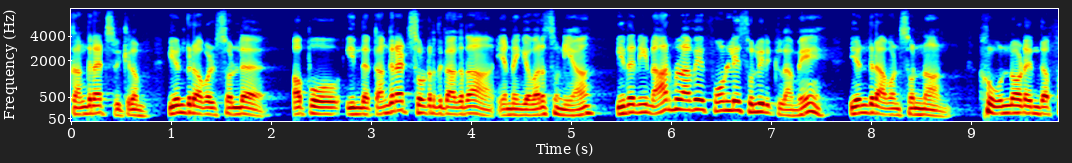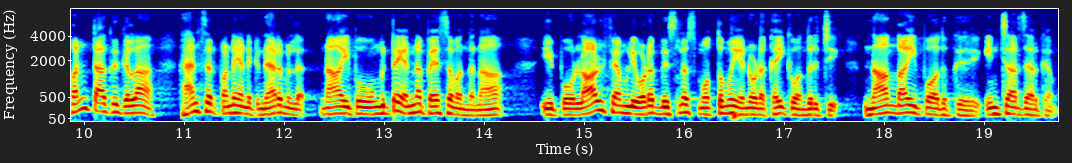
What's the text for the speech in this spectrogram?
கங்க்ராட்ஸ் விக்ரம் என்று அவள் சொல்ல அப்போ இந்த கங்க்ராட்ஸ் சொல்றதுக்காக தான் என்னை இங்கே வர சொன்னியா? இதை நீ நார்மலாகவே ஃபோன்லேயே சொல்லியிருக்கலாமே என்று அவன் சொன்னான். உன்னோட இந்த ஃபன் டாக்குக்கெல்லாம் ஆன்சர் பண்ண எனக்கு நேரம் இல்லை நான் இப்போ உங்ககிட்ட என்ன பேச வந்தேன்னா இப்போ லால் ஃபேமிலியோட பிஸ்னஸ் மொத்தமும் என்னோட கைக்கு வந்துருச்சு. நான் தான் இப்போ அதுக்கு இன்சார்ஜாக இருக்கேன்.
